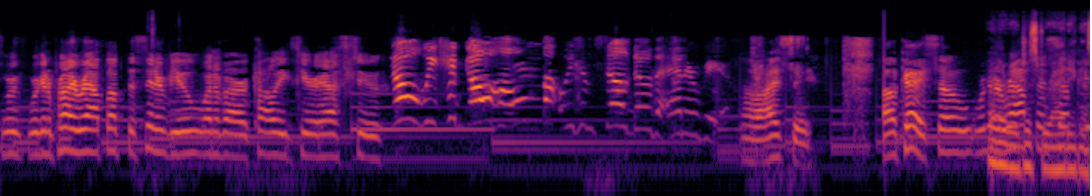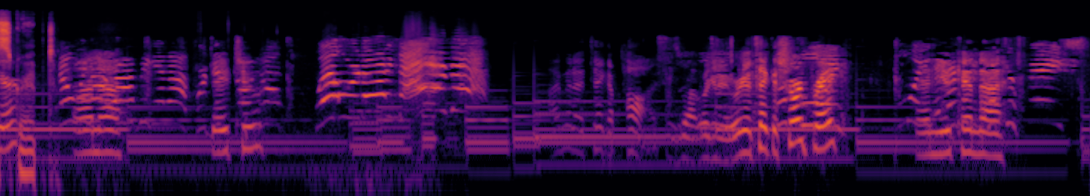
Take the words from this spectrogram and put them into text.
we're we're going to probably wrap up this interview. One of our colleagues here has to. No, Oh, I see. Okay, so we're going to Whether we're wrap just this writing up a here. script. No, we're On, uh, it up. We're day two? Well, we're doing. I'm going to take a pause. Is what we're going to do. We're going to take a short break. Boy, And you can, uh, touch your face.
